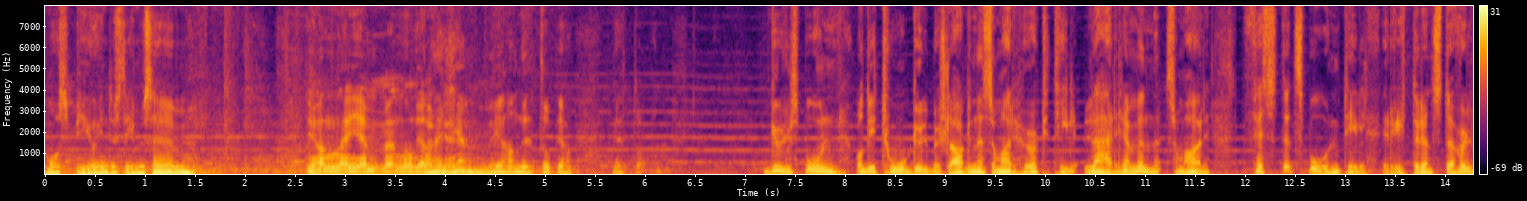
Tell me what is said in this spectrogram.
Moss by- og industrimuseum. Ja, den er hjemme noen dager. Den er hjemme, ja. Nettopp. ja. Nettopp. Gullsporen og de to gullbeslagene som har hørt til lærremmen som har festet sporen til rytterens støvel,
